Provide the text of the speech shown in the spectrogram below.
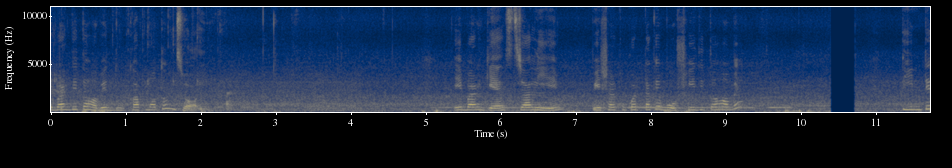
এবার দিতে হবে দু কাপ মতন জল। এবার গ্যাস জ্বালিয়ে প্রেশার কুকারটাকে বসিয়ে দিতে হবে। তিনটে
